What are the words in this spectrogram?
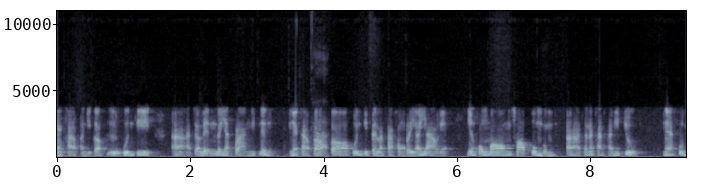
นะครับ อันนี้ก็คือหุ้นที่อ่าอาจจะเล่นระยะกลางนิดหนึ่งนะครับค่ะแล้วก็หุ้นที่เป็นลักษณะของระยะยาวเนี่ยยังคงมองชอบกลุ่มอ่าธนาคารพาณิชย์อยู่นะกลุ่ม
